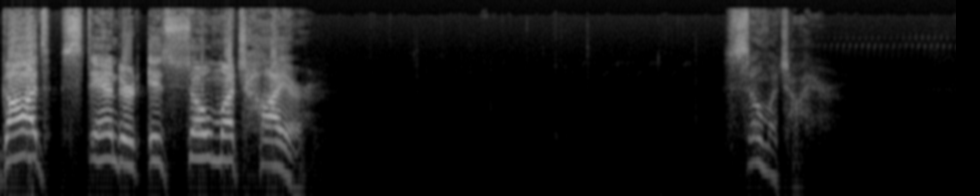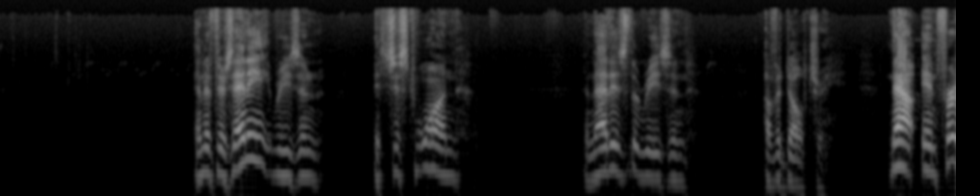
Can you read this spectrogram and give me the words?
God's standard is so much higher. So much higher. And if there's any reason, it's just one, and that is the reason of adultery. Now, in 1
